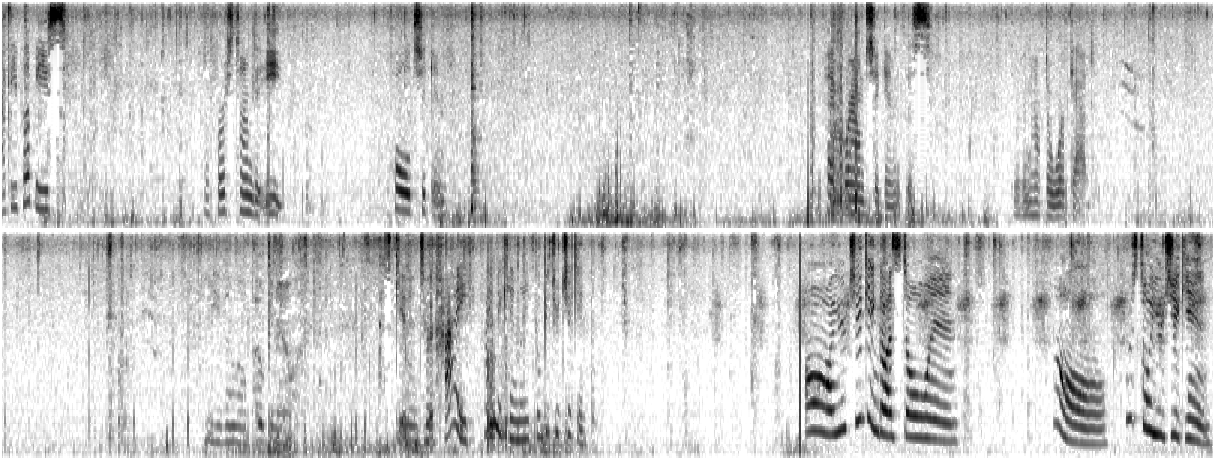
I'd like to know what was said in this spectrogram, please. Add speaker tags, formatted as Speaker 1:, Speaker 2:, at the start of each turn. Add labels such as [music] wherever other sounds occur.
Speaker 1: Happy puppies. The first time to eat whole chicken. We've had ground chicken. This they're gonna have to work at. Even little Pocono. Let's get into it. Hi, hi McKinley. Go get your chicken. Oh, your chicken got stolen. Oh, who stole your chicken?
